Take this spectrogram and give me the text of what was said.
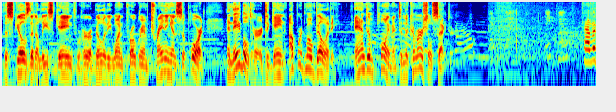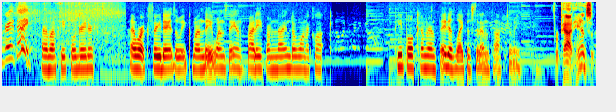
The skills that Elise gained through her AbilityOne program training and support enabled her to gain upward mobility and employment in the commercial sector. Have a great day. I'm a people grader. I work three days a week, Monday, Wednesday, and Friday from 9 to 1 o'clock. People come in, they just like to sit and talk to me. For Pat Hansen,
